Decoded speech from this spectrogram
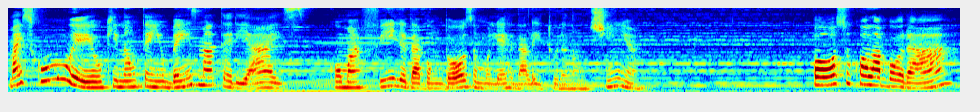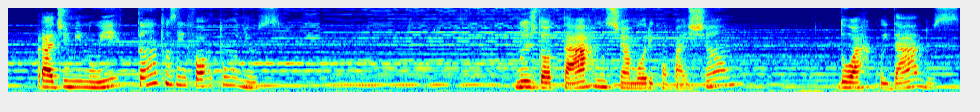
Mas como eu, que não tenho bens materiais, como a filha da bondosa mulher da leitura não tinha, posso colaborar para diminuir tantos infortúnios? Nos dotarmos de amor e compaixão? Doar cuidados?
